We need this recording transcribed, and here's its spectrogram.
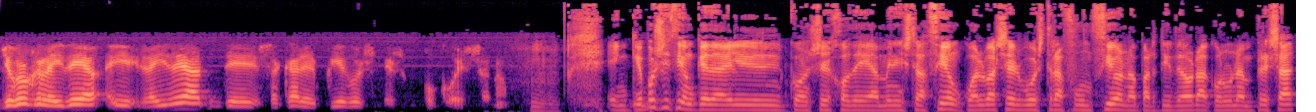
yo creo que la idea, eh, la idea de sacar el pliego es, es un poco esa, ¿no? ¿En qué posición queda el Consejo de Administración? ¿Cuál va a ser vuestra función a partir de ahora con una empresa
